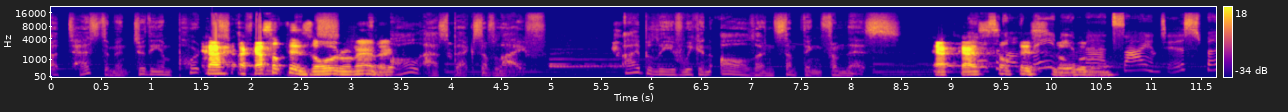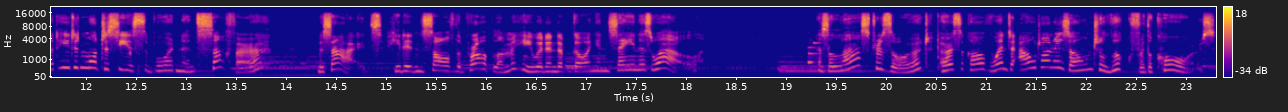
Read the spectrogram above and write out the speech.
A testament to the importance Ca- a of caça ao tesouro, né, in velho? all aspects of life. I believe we can all learn something from this. é a caça ao Persikov may be a tesouro. mad scientist, but he didn't want to see his subordinates suffer. Besides, if he didn't solve the problem, he would end up going insane as well. As a last resort, Persikov went out on his own to look for the cores.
